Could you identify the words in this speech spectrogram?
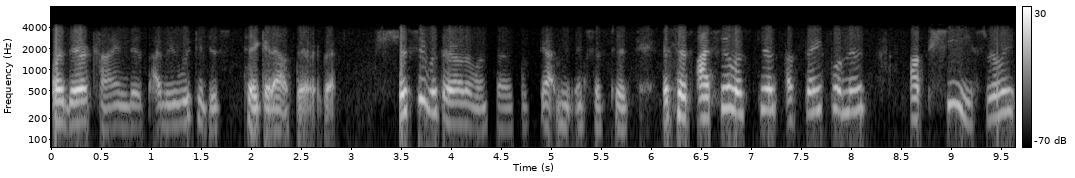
or their kindness? I mean, we can just take it out there. But let's see what the other one says. It's got me interested. It says, "I feel a sense of thankfulness, a peace, really,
